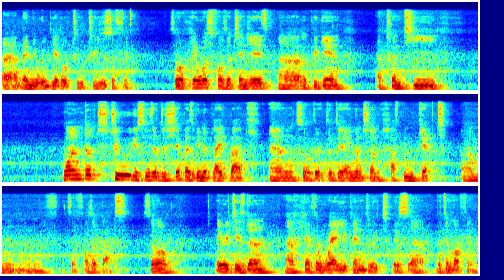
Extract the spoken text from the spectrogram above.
uh, then you will be able to, to use the free so here was for the changes. Uh, look again at 21.2 you see that the shape has been applied back and so the, the dimension have been kept um, for the parts. So here it is done. Uh, here's the way you can do it with, uh, with the morphing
